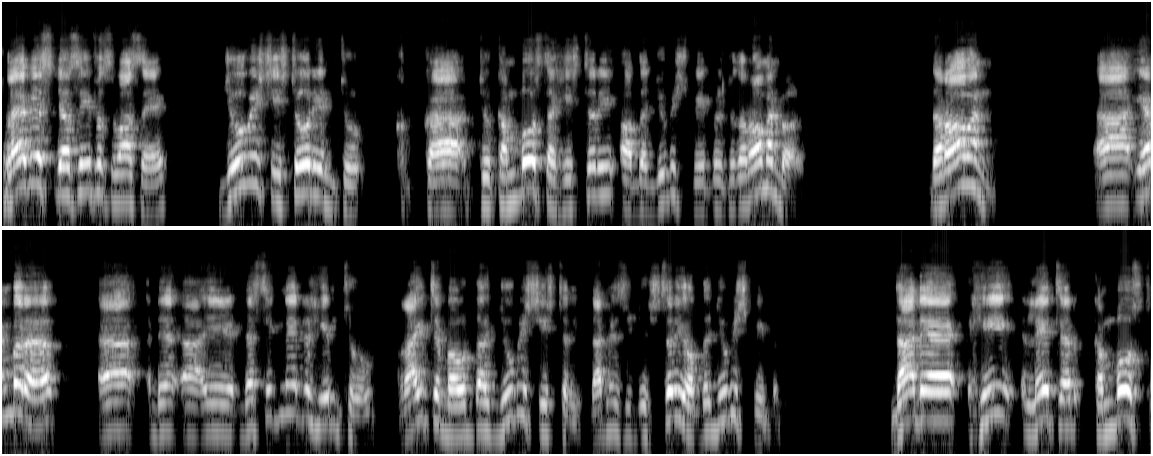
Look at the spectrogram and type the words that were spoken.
Flavius Josephus was a Jewish historian to, uh, to compose the history of the Jewish people to the Roman world the Roman uh, emperor uh, de, uh, designated him to write about the Jewish history, that means the history of the Jewish people. That uh, he later composed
